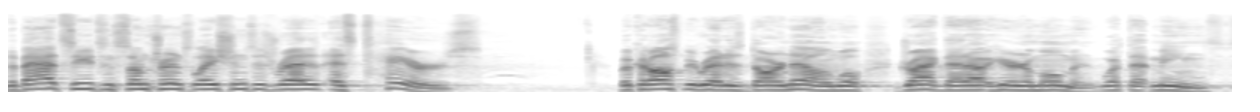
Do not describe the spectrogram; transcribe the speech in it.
And the bad seeds, in some translations, is read as tares, but could also be read as darnel. And we'll drag that out here in a moment, what that means.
